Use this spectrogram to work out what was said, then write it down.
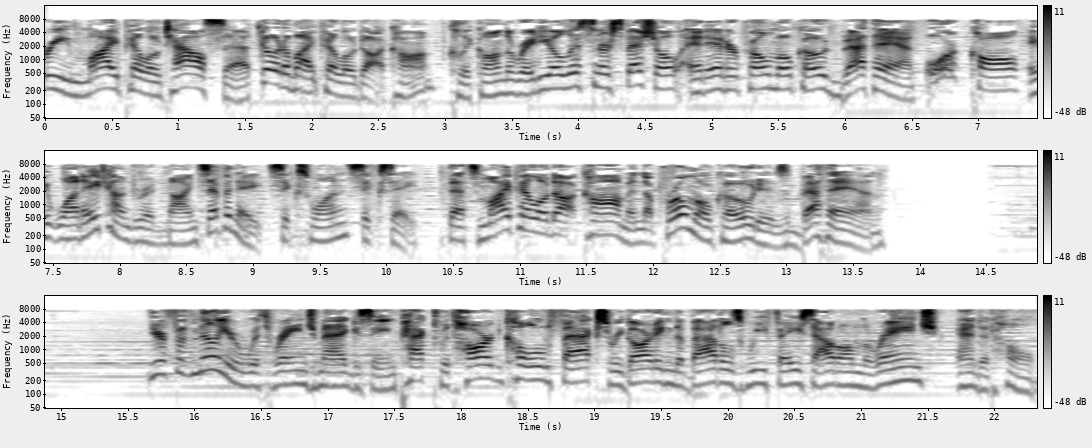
My Pillow towel set, go to mypillow.com, click on the radio listener special and enter promo code BethAnn or call 818-978-6168. That's mypillow.com and the promo code is BethAnn. You're familiar with Range Magazine, packed with hard, cold facts regarding the battles we face out on the range and at home.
